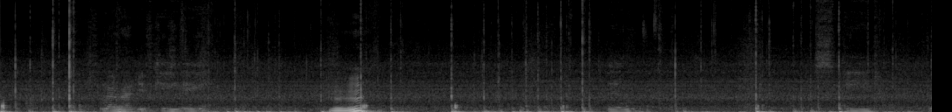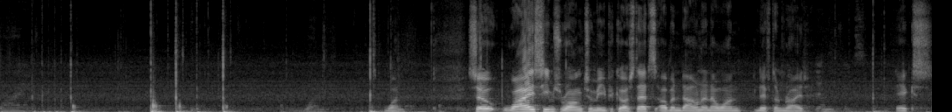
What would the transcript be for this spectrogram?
A, hmm one. So Y seems wrong to me because that's up and down, and I want left and right. X. X.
